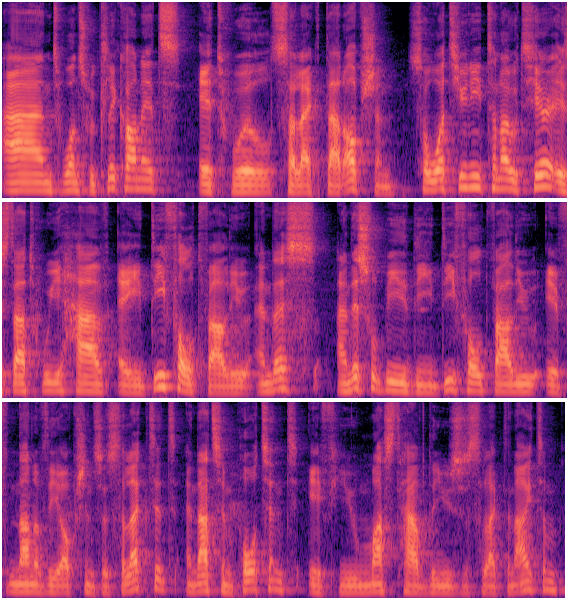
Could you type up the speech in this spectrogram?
and once we click on it, it will select that option. So what you need to note here is that we have a default value and this and this will be the default value if none of the options are selected and that's important if you must have the user select an item.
